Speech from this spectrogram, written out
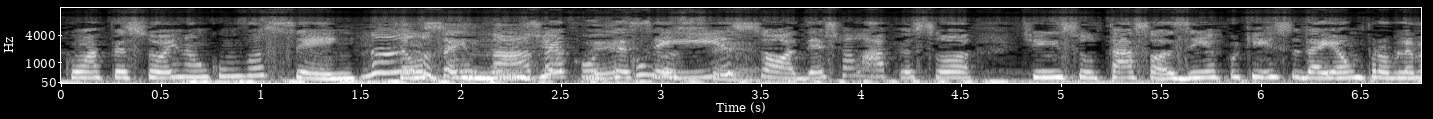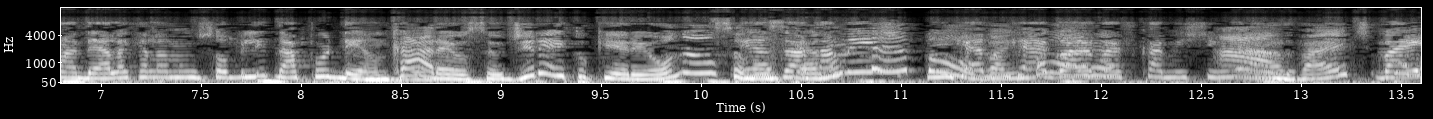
com a pessoa e não com você, hein? Não, então, não se tem nada dia a acontecer isso, ó, deixa lá a pessoa te insultar sozinha, porque isso daí é um problema dela que ela não soube lidar por dentro. Cara, é o seu direito querer ou não. Você não Exatamente. quer, não quer, não quer, não vai quer, agora vai ficar me xingando. Ah, vai te tomar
